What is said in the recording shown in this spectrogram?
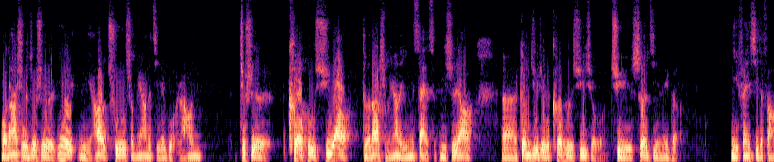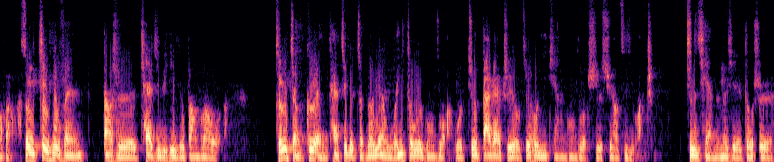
我当时就是因为你要出什么样的结果，然后就是客户需要得到什么样的 insights，你是要呃根据这个客户的需求去设计那个你分析的方法嘛。所以这部分当时 ChatGPT 就帮不到我了。所以整个你看这个整个任务，我一周的工作，我就大概只有最后一天的工作是需要自己完成，之前的那些都是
